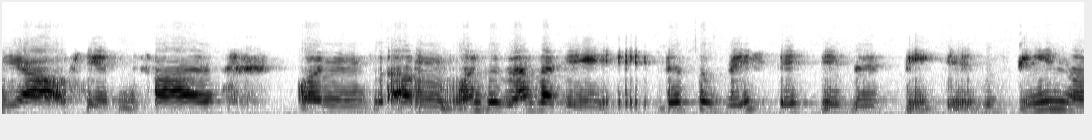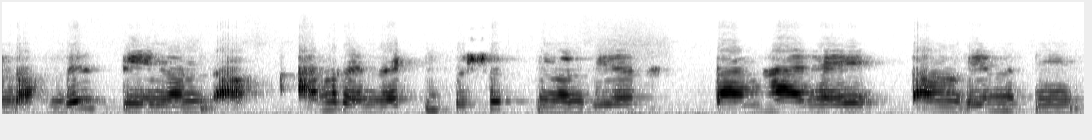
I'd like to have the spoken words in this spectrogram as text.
Ja, auf jeden Fall. Und ähm, uns ist einfach die, das ist wichtig, diese, diese Bienen und auch Wildbienen und auch andere Insekten zu schützen. Und wir sagen halt, hey, ähm, wir müssen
